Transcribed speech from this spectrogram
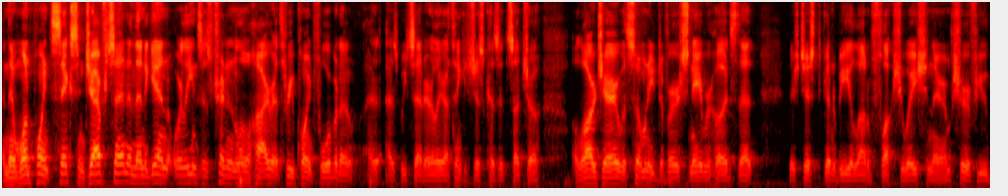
And then 1.6 in Jefferson, and then again, Orleans is trending a little higher at 3.4, but uh, as we said earlier, I think it's just because it's such a, a large area with so many diverse neighborhoods that there's just going to be a lot of fluctuation there. I'm sure if you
